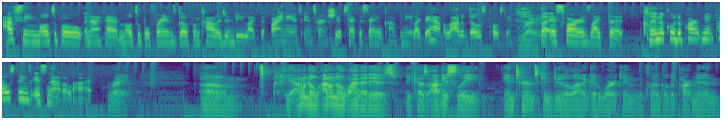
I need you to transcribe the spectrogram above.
I've seen multiple and I've had multiple friends go from college and do like the finance internships at the same company. Like they have a lot of those postings. Right. But as far as like the clinical department postings, it's not a lot. Right. Um yeah, I don't know I don't know why that is because obviously interns can do a lot of good work in the clinical department and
